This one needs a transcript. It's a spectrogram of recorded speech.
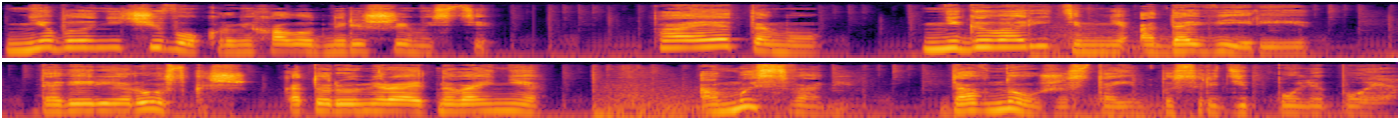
не было ничего, кроме холодной решимости. «Поэтому не говорите мне о доверии. Доверие — роскошь, которая умирает на войне, а мы с вами давно уже стоим посреди поля боя».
